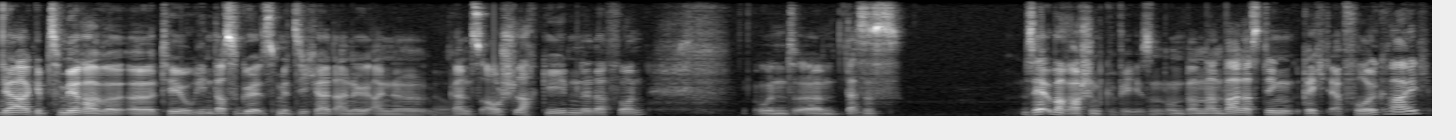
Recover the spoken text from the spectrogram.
Ja, gibt es mehrere äh, Theorien. Das ist mit Sicherheit eine, eine ganz ausschlaggebende davon. Und ähm, das ist sehr überraschend gewesen. Und dann, dann war das Ding recht erfolgreich.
